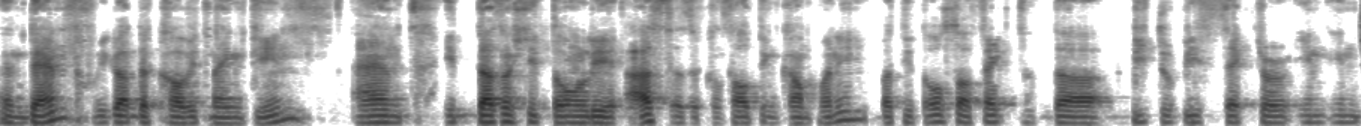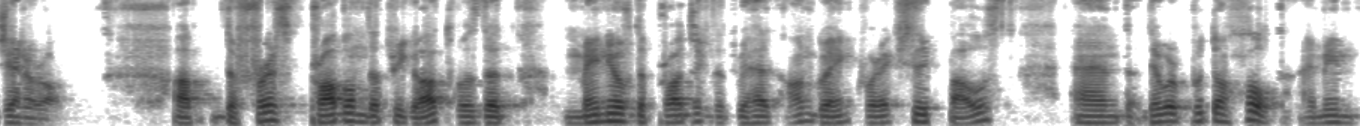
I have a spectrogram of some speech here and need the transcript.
And then we got the COVID-19 and it doesn't hit only us as a consulting company, but it also affects the B2B sector in, in general. Uh, the first problem that we got was that many of the projects that we had ongoing were actually paused and they were put on hold. I mean,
